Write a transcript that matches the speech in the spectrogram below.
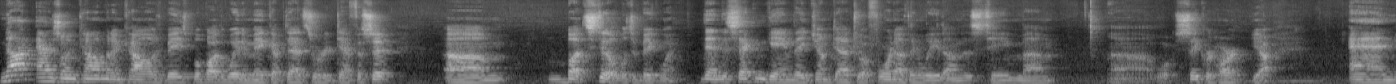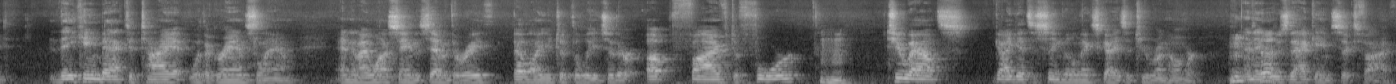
Not as uncommon in college baseball, by the way, to make up that sort of deficit. Um, but still it was a big win. Then the second game, they jumped out to a four nothing lead on this team, um, uh, Sacred Heart, yeah, and they came back to tie it with a grand slam. And then I want to say in the seventh or eighth, LIU took the lead, so they're up five to 4 Two outs, guy gets a single, next guy is a two run homer, and they lose that game six five.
